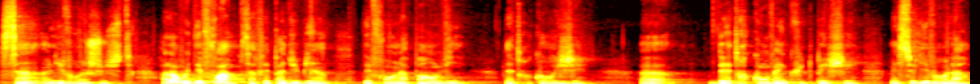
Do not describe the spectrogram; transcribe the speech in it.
saint, un livre juste. Alors oui, des fois, ça ne fait pas du bien, des fois, on n'a pas envie d'être corrigé, euh, d'être convaincu de péché. Mais ce livre-là,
